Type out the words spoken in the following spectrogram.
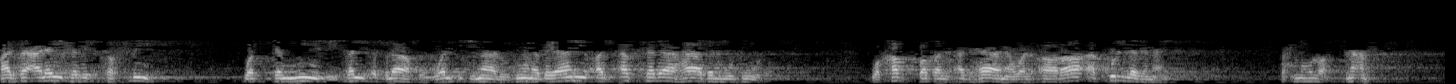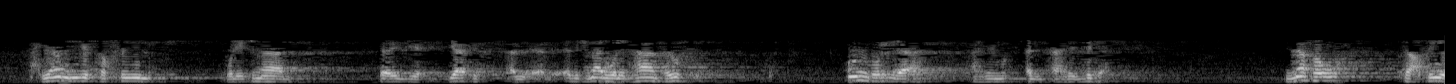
قال فعليك بالتفصيل والتمييز فالإطلاق والإجمال دون بيان قد أفسد هذا الوجود وخبط الأذهان والآراء كل زمان. رحمه الله. نعم. أحيانا يجي التفصيل والإجمال يأتي الإجمال والإبهام فيفسد انظر إلى أهل أهل البدع. نفوا تعطيل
